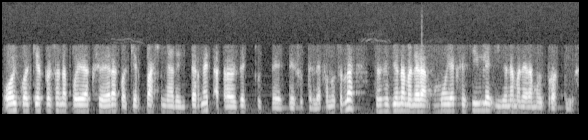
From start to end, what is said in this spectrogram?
hoy cualquier persona puede acceder a cualquier página de internet a través de, de, su teléfono celular. Entonces, de una manera muy accesible y de una manera muy proactiva.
